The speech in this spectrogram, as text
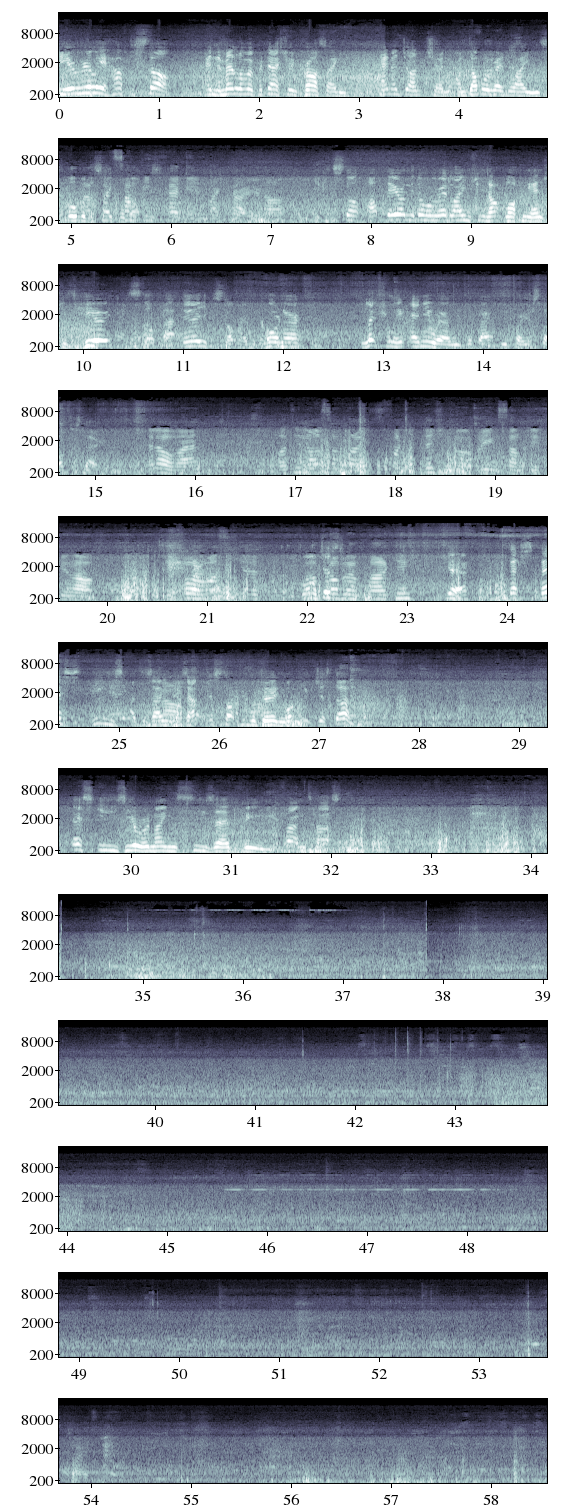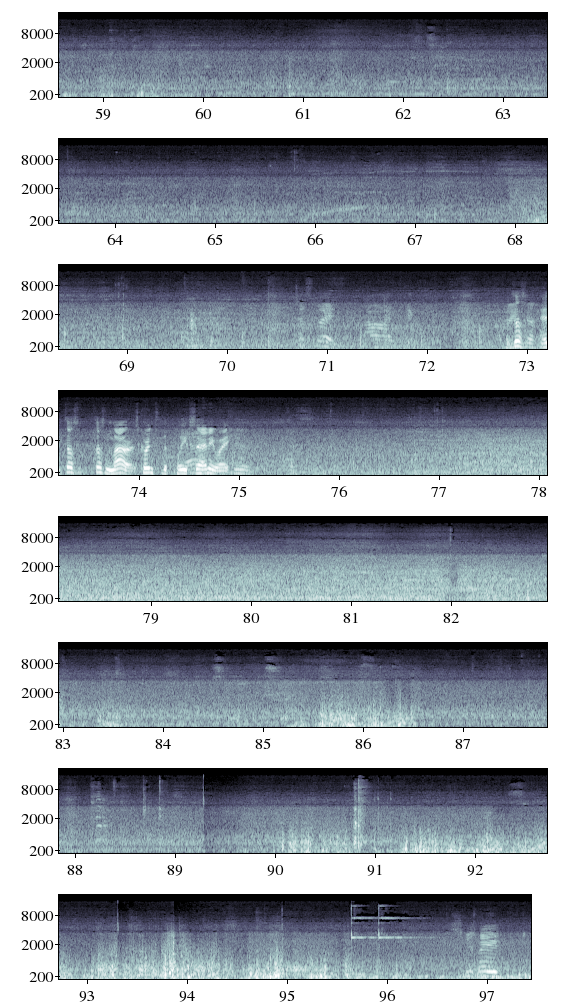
Do you really have to stop in the middle of a pedestrian crossing in a junction on double red lines over the I've cycle box? something heavy in my car, you know. You can stop up there on the double red lines, you're not blocking the entrance here, you can stop back there, you can stop around the corner. Literally anywhere we go back before you stop just now. Hello man. But you know, sometimes it's fucking difficult bring something, you know. Before was here, Well, no just- problem parking. Yeah, this, this, these are designed exactly to stop people doing what you've just done. E SE09CZV, fantastic. Sorry. I think it doesn't, it does, doesn't matter, it's going to the police yeah, anyway. Excuse me.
